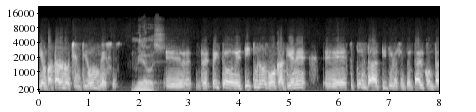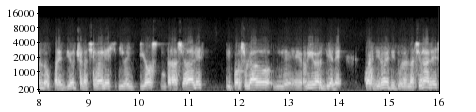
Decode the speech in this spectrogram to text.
y empataron 81 veces. Mira vos. Eh, respecto de títulos, Boca tiene eh, 70 títulos en total, contando 48 nacionales y 22 internacionales. Y por su lado, eh, River tiene 49 títulos nacionales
